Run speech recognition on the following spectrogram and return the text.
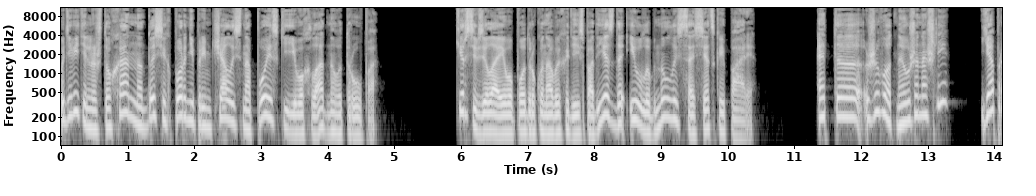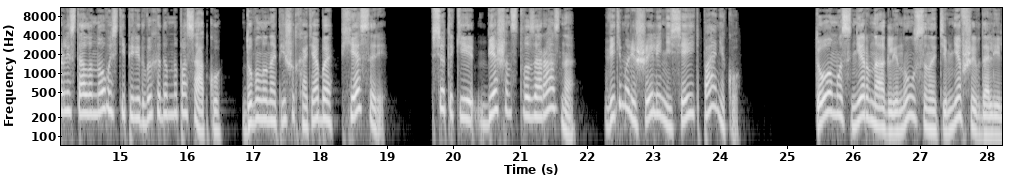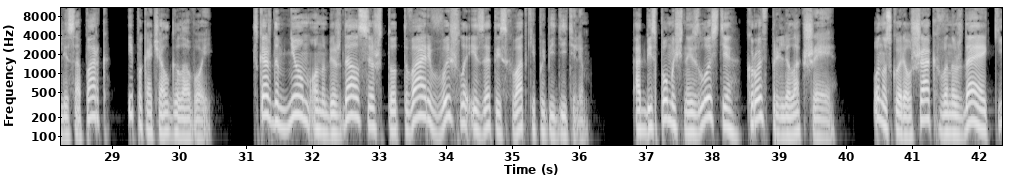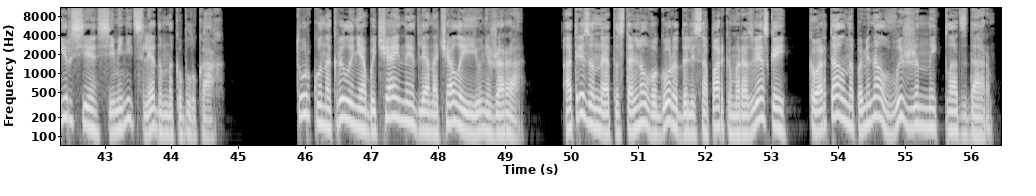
Удивительно, что Ханна до сих пор не примчалась на поиски его хладного трупа. Кирси взяла его под руку на выходе из подъезда и улыбнулась соседской паре. «Это животное уже нашли? Я пролистала новости перед выходом на посадку. Думала, напишут хотя бы «Хессери». Все-таки бешенство заразно. Видимо, решили не сеять панику. Томас нервно оглянулся на темневший вдали лесопарк и покачал головой. С каждым днем он убеждался, что тварь вышла из этой схватки победителем. От беспомощной злости кровь прилила к шее. Он ускорил шаг, вынуждая Кирси семенить следом на каблуках. Турку накрыла необычайная для начала июня жара. Отрезанный от остального города лесопарком и развязкой, квартал напоминал выжженный плацдарм.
